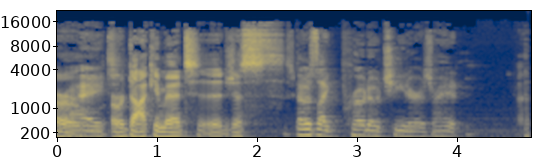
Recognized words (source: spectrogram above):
or Right. or document uh, just those like proto cheaters, right? A,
